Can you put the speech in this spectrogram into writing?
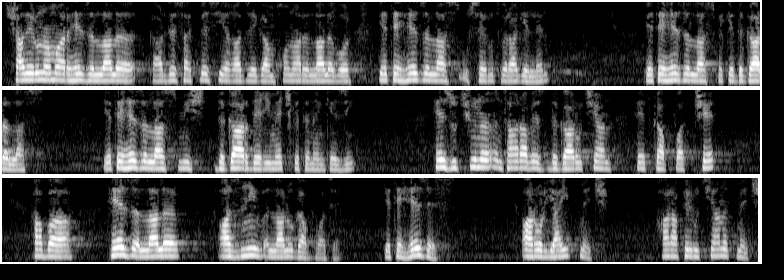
Շատերուն համար հեզը լալը կարծես այդպես եղած է կամ խոնարը լալը, որ եթե հեզը լաս ու սերուտ վրա գելեն, եթե հեզը լաս պետք է դգարը լաս, եթե հեզը լաս միշտ դգար դեղի մեջ կտնեն քեզի, հեզությունը ընդհանրապես դգարության հետ կապված չէ, հաբա հեզը լալը ազնիվ լալու կապված է։ Եթե հեզ ես արորյայիդ մեջ, հարաբերությանդ մեջ,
